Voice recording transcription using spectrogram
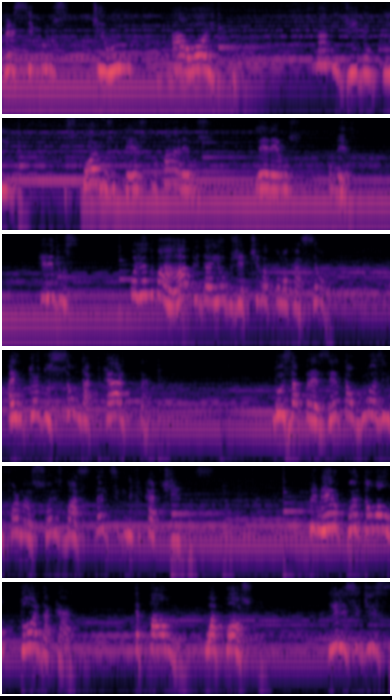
1, versículos de 1 a 8. Na medida em que expormos o texto, falaremos, leremos o mesmo. Queridos, olhando uma rápida e objetiva colocação, a introdução da carta nos apresenta algumas informações bastante significativas. Primeiro, quanto ao autor da carta, é Paulo, o apóstolo, e ele se diz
